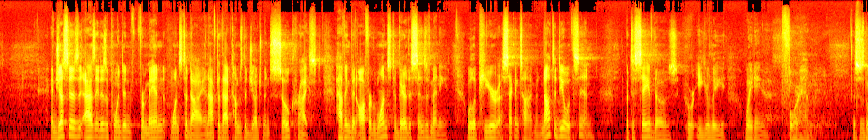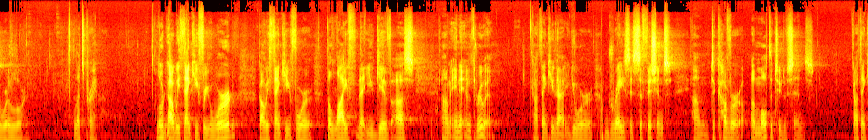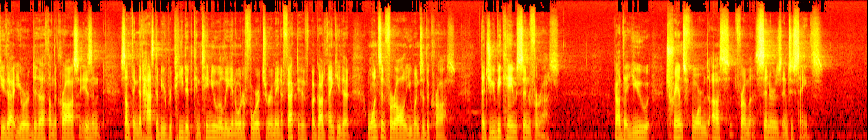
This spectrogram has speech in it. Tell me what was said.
And just as, as it is appointed for man once to die, and after that comes the judgment, so Christ, having been offered once to bear the sins of many, will appear a second time, not to deal with sin, but to save those who are eagerly waiting for him. This is the word of the Lord. Let's pray. Lord God, we thank you for your word. God, we thank you for the life that you give us um, in it and through it. God, thank you that your grace is sufficient um, to cover a multitude of sins. God, thank you that your death on the cross isn't something that has to be repeated continually in order for it to remain effective. But God, thank you that once and for all you went to the cross, that you became sin for us. God, that you transformed us from sinners into saints.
